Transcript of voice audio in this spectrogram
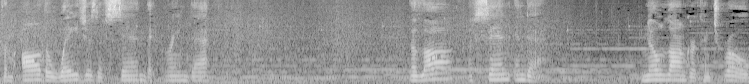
from all the wages of sin that bring death. The law of sin and death no longer control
